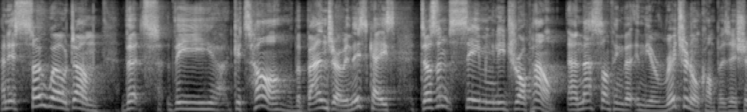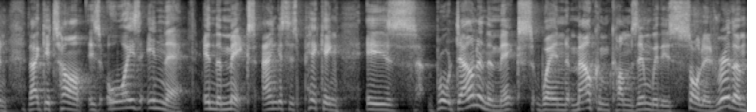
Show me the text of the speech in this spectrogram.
And it's so well done that the guitar, the banjo in this case, doesn't seemingly drop out. And that's something that in the original composition, that guitar is always in there in the mix. Angus's picking is brought down in the mix when Malcolm comes in with his solid rhythm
